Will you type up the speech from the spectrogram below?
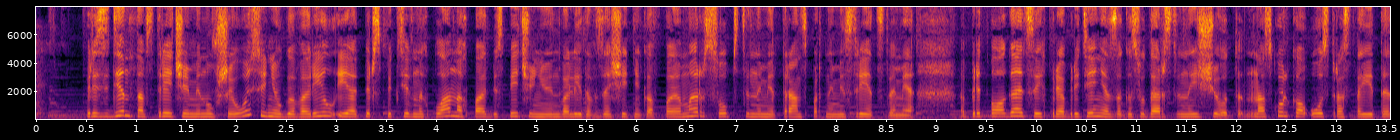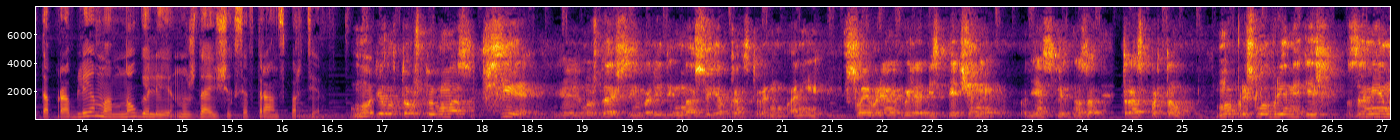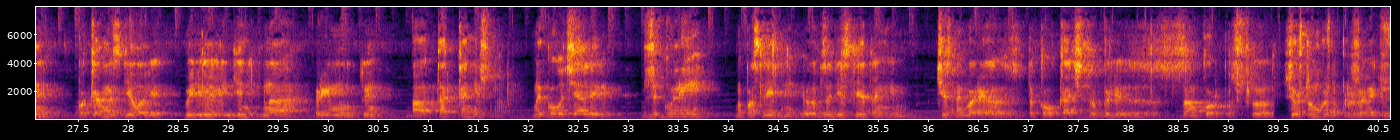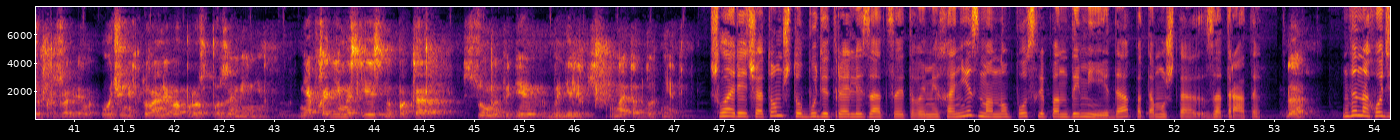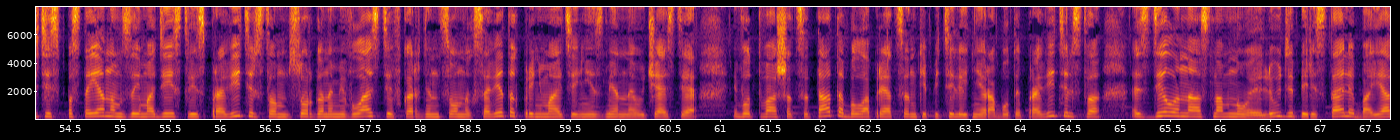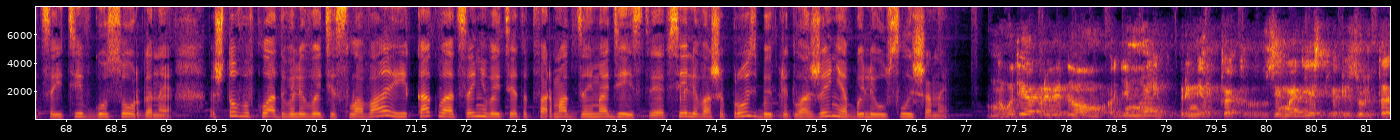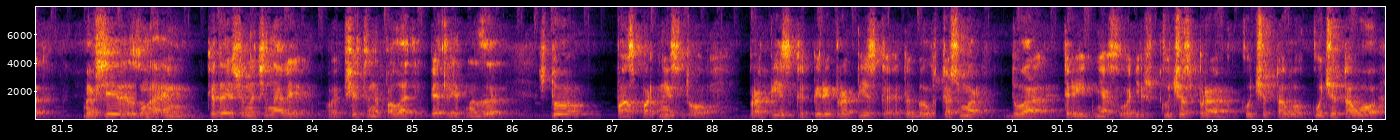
Президент на встрече минувшей осенью говорил и о перспективных планах по обеспечению инвалидов-защитников ПМР собственными транспортными средствами. Предполагается их приобретение за государственный счет. Насколько остро стоит эта проблема? Много ли нуждающихся в транспорте? Но дело в том, что у нас все нуждающиеся инвалиды, наши и афганские, они в свое время были обеспечены 11 лет назад транспортом. Но пришло время их замены. Пока мы сделали, выделили денег на ремонты. А так, конечно, мы получали «Жигули» на последние. И вот за 10 лет они, честно говоря, такого качества были сам корпус, что все, что можно прожаветь, уже прожавело. Очень актуальный вопрос по замене. Необходимость есть, но пока суммы выделить на этот год нет. Шла речь о том, что будет реализация этого механизма, но после пандемии, да, потому что затраты. Да. Вы находитесь в постоянном взаимодействии с правительством, с органами власти, в координационных советах принимаете неизменное участие. И вот ваша цитата была при оценке пятилетней работы правительства «Сделано основное. Люди перестали бояться идти в госорганы». Что вы вкладывали в эти слова и как вы оцениваете этот формат взаимодействия? Все ли ваши просьбы и предложения были услышаны? Ну вот я приведу один маленький пример, как взаимодействие, результат. Мы все знаем, когда еще начинали в общественной палате пять лет назад, что паспортный стол, прописка, перепрописка, это был кошмар. Два-три дня ходишь, куча справок, куча того, куча того.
